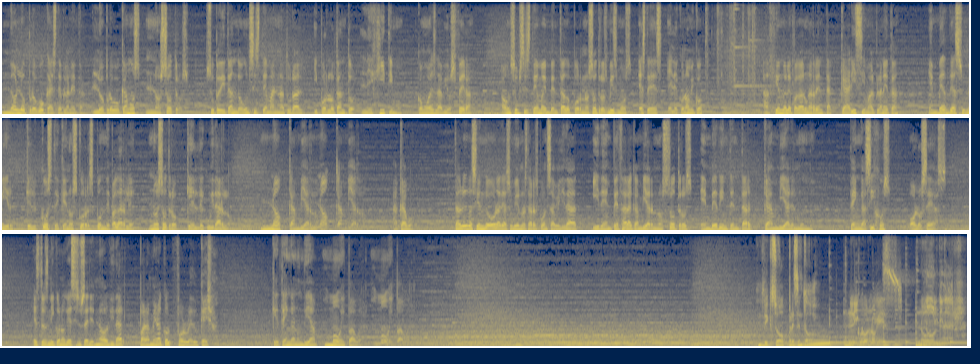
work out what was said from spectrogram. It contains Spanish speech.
no lo provoca este planeta, lo provocamos nosotros, supeditando un sistema natural y por lo tanto legítimo como es la biosfera, a un subsistema inventado por nosotros mismos, este es el económico, haciéndole pagar una renta carísima al planeta, en vez de asumir que el coste que nos corresponde pagarle no es otro que el de cuidarlo, no cambiarlo. No cambiarlo a cabo. Tal vez va siendo hora de asumir nuestra responsabilidad y de empezar a cambiar nosotros en vez de intentar cambiar el mundo. Tengas hijos o lo seas. Esto es Nico Nogués y su serie No Olvidar para Miracle for Education. Que tengan un día muy power. Muy power. Dixo presentó Nico Nogués. No olvidar.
